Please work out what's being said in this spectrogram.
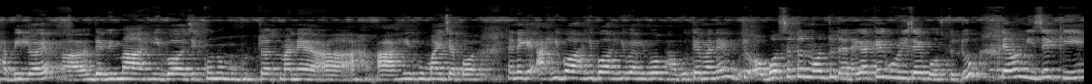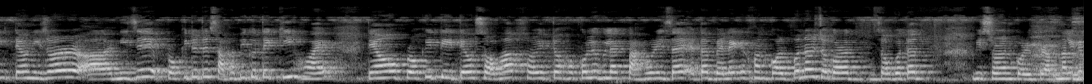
ভাবি লয় দেৱী মা আহিব যিকোনো মুহূৰ্তত মানে আহ, সোমাই যাব। তেনেকৈ আহিব আহিব আহিব আহিব ভাবোঁতে মানে অৱচেতন মনটোত এনেকুৱাকৈ ঘূৰি যায় বস্তুটো। তেওঁ নিজে কি তেওঁ নিজৰ নিজে প্ৰকৃততে স্বাভাৱিকতে কি হয় তেওঁ প্ৰকৃতি তেওঁ স্বভাৱ চৰিত্ৰ সকলোবিলাক পাহৰি যায়। এটা বেলেগ এখন কল্পনাৰ জগত জগতত বিচৰণ কৰি ফুৰে। আপোনালোকে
